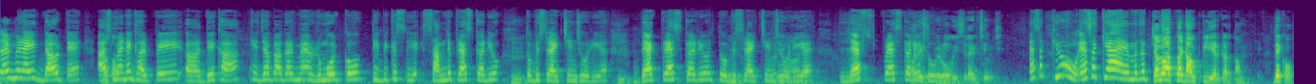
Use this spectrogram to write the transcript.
सर मेरा एक डाउट है। आज मैंने घर पे देखा कि जब अगर मैं रिमोट को टीवी के सामने प्रेस कर रही हम्म। हूँ तो भी स्लाइड चेंज हो रही है। बैक प्रेस कर रही हूँ तो भी स्लाइड चेंज हो रही हाँ है। लेफ़्ट प्रेस कर रही हूँ तो भी स्लाइड चेंज ऐसा क्यों? ऐसा क्या है? मतलब चलो आपका डाउट क्लियर करता हूँ। देखो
